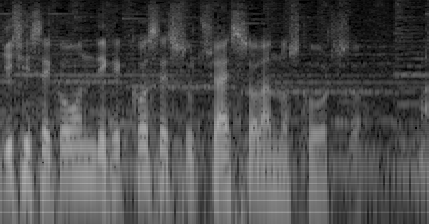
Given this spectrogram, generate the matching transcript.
10 secondi che cosa è successo l'anno scorso. Ma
